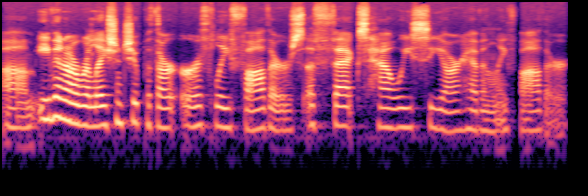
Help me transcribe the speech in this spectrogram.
Um, even our relationship with our earthly fathers affects how we see our heavenly father.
